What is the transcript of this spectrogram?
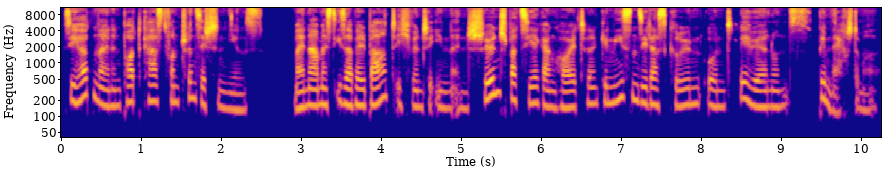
Sie hörten einen Podcast von Transition News. Mein Name ist Isabel Barth. Ich wünsche Ihnen einen schönen Spaziergang heute. Genießen Sie das Grün und wir hören uns beim nächsten Mal.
